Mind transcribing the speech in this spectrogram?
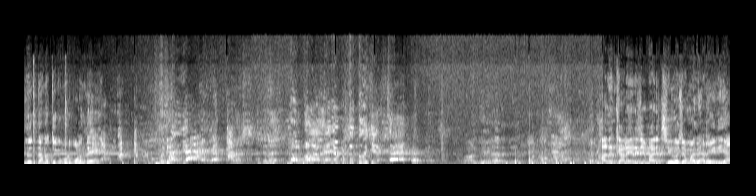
இதுக்கு தானே தூக்கி போட்டு பொழந்தேன். அது கலையரச மாதிரி சீவச்ச மாதிரி அடையிறியா.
